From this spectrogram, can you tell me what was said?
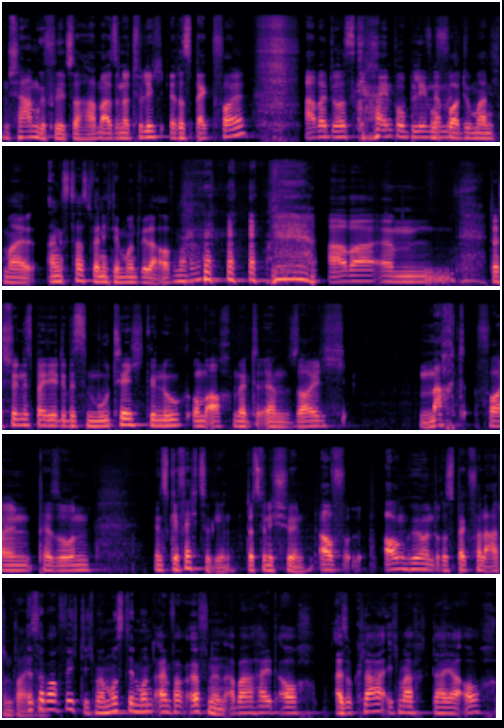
ein Schamgefühl zu haben. Also natürlich respektvoll, aber du hast kein Problem damit. Wovor du manchmal Angst hast, wenn ich den Mund wieder aufmache. Aber ähm, das Schöne ist bei dir, du bist mutig genug, um auch mit ähm, solch machtvollen Personen ins Gefecht zu gehen. Das finde ich schön. Auf Augenhöhe und respektvolle Art und Weise. Ist aber auch wichtig, man muss den Mund einfach öffnen, aber halt auch, also klar, ich mache da ja auch,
